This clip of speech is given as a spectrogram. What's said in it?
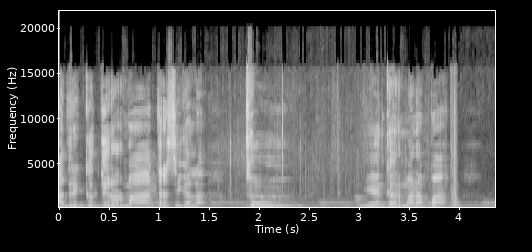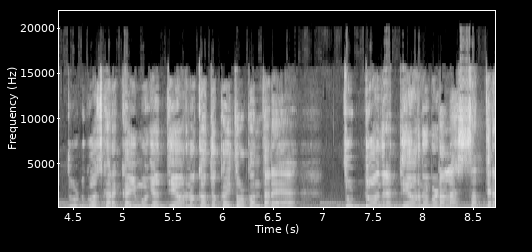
ಆದ್ರೆ ಕದ್ದಿರೋರು ಮಾತ್ರ ಸಿಗಲ್ಲ. ಥು, ಏನ್ ಕರ್ಮನಪ್ಪ? ದುಡ್ಡುಗೋಸ್ಕರ ಕೈ ಮುಗಿಯೋ ದೇವ್ರನ್ನ ಕದ್ದು ಕೈ ತೊಳ್ಕೊಂತಾರೆ. ದುಡ್ಡು ಅಂದ್ರೆ ದೇವ್ರನ್ನು ಬಿಡಲ್ಲ ಸತ್ತಿರ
